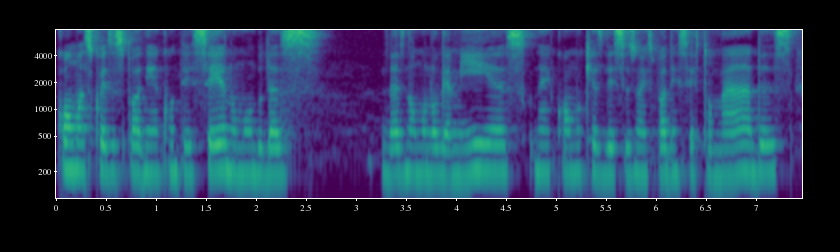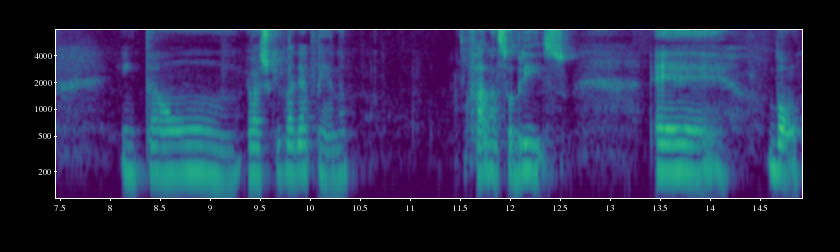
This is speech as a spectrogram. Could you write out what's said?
como as coisas podem acontecer no mundo das, das não monogamias, né? Como que as decisões podem ser tomadas. Então, eu acho que vale a pena falar sobre isso. É, bom,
